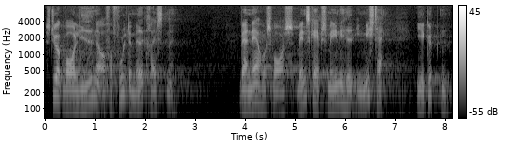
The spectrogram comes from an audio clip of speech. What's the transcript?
Styrk vores lidende og forfulgte medkristne. Vær nær hos vores venskabsmenighed i Mista i Ægypten.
